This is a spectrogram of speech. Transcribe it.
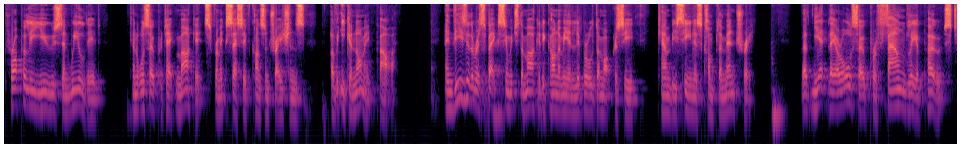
properly used and wielded, can also protect markets from excessive concentrations of economic power. And these are the respects in which the market economy and liberal democracy can be seen as complementary. But yet they are also profoundly opposed.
